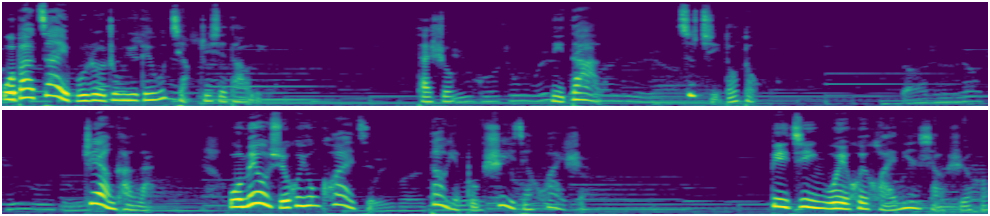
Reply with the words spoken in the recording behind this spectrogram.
我爸再也不热衷于给我讲这些道理了。他说：“你大了，自己都懂了。”这样看来，我没有学会用筷子，倒也不是一件坏事。毕竟我也会怀念小时候，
